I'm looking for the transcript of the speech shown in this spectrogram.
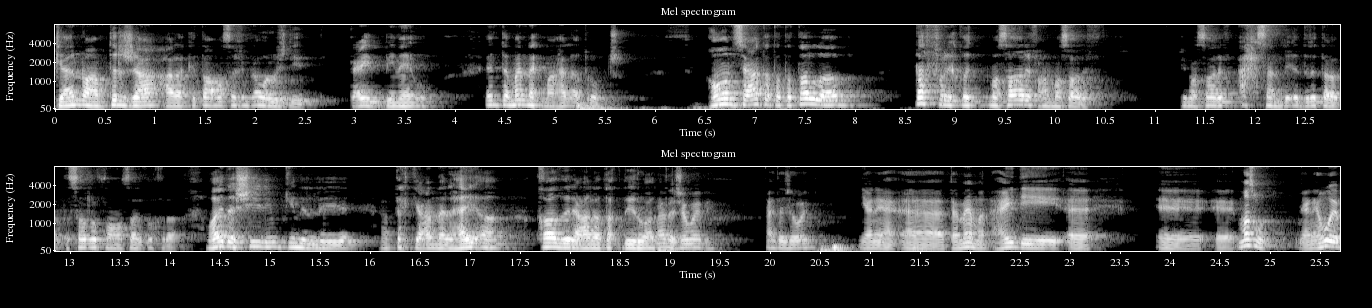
كأنه عم ترجع على قطاع مصرفي من أول وجديد. تعيد بنائه. أنت منك مع هال approach هون ساعتها تتطلب تفرقة مصارف عن مصارف. في مصارف أحسن بقدرتها للتصرف مع مصارف أخرى. وهذا الشيء اللي يمكن اللي عم تحكي عنه الهيئة قادرة على تقديره أكثر. هذا جوابي. هذا جوابي يعني آه تماما. هيدي آه آه آه مزبوط يعني هو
